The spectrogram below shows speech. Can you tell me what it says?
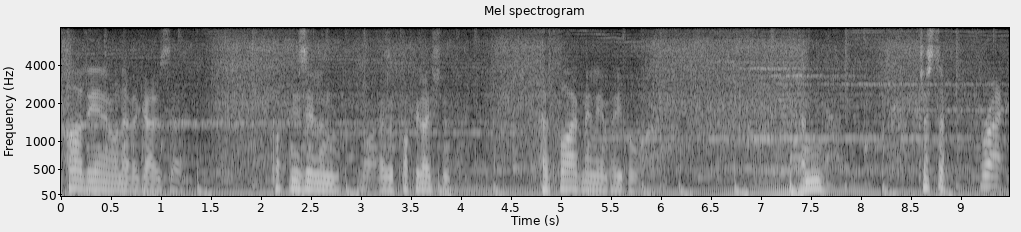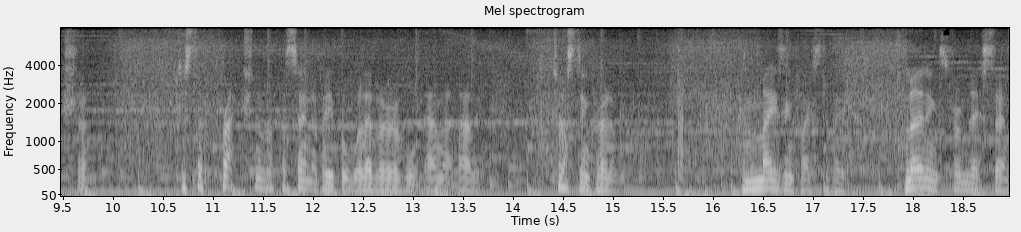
Hardly anyone ever goes there. New Zealand has a population of 5 million people and just a fraction, just a fraction of a percent of people will ever have walked down that valley. Just incredible. Amazing place to be. Learnings from this then.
